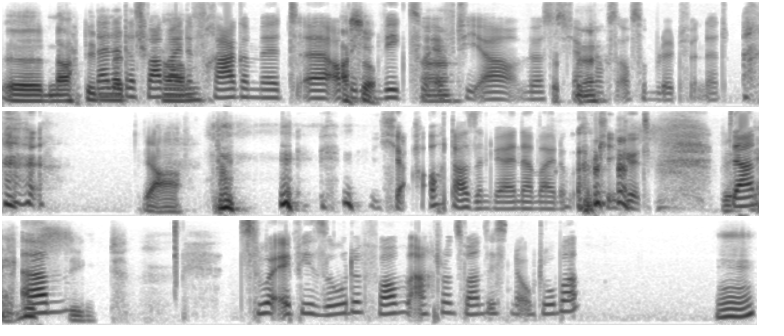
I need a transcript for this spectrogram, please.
äh, nach dem Nein, Match das war kam. meine Frage mit, äh, ob Ach ihr so. den Weg zu Ah. FTA versus Ja. Young Bucks auch so blöd findet. Ja, ja, auch da sind wir einer Meinung. Okay, gut. wer Dann, ähm. Zur Episode vom 28. Oktober. Mhm.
